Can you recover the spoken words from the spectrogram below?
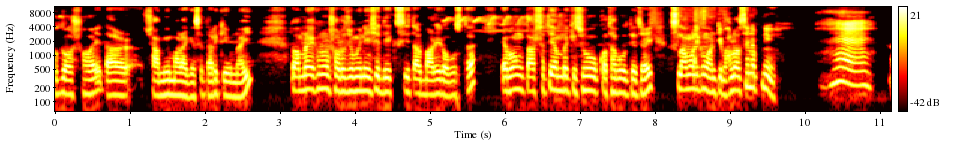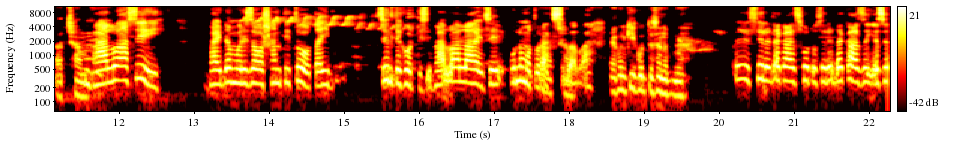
খুবই অসহায়, তার স্বামী মারা গেছে, তার কেউ নাই। তো আমরা এখনও সরজমিনে এসে দেখছি তার বাড়ির অবস্থা এবং তার সাথে আমরা কিছু কথা বলতে চাই। আসসালামু আলাইকুম, আন্টি। ভালো আছেন আপনি? হ্যাঁ। আচ্ছা ভালো আছি। ভাইটা মরে যাওয়া অশান্তি তো তাই চিন্তা করতেছি। ভালো আল্লাহ হয়েছে কোনো মতো রাখছি আচ্ছা। বাবা। এখন কি করতেছেন আপনি? ওই ছেলেটা কাজ ছোট ছেলেটা কাজে গেছে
